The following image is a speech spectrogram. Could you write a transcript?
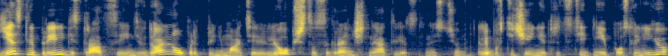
Если при регистрации индивидуального предпринимателя или общества с ограниченной ответственностью, либо в течение 30 дней после нее,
